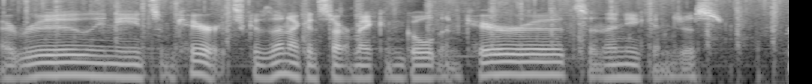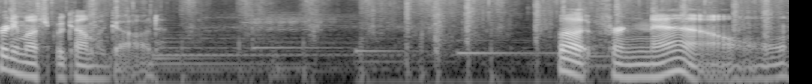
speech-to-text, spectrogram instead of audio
I really need some carrots, because then I can start making golden carrots, and then you can just pretty much become a god. But for now,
